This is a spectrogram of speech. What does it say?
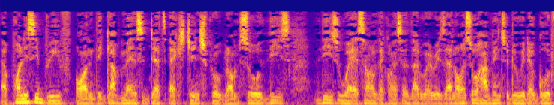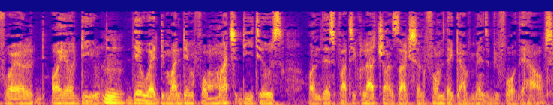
a policy brief on the government's debt exchange program. So these these were some of the concerns that were raised, and also having to do with the gold for oil, oil deal. They were demanding for much details on this particular transaction from the government before the House.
